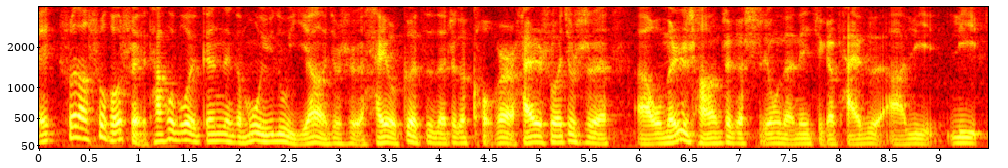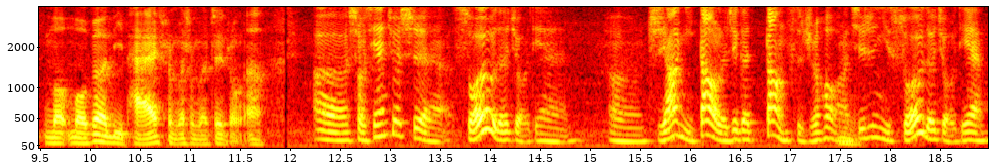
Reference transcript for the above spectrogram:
哎，说到漱口水，它会不会跟那个沐浴露一样，就是还有各自的这个口味儿？还是说就是啊，我们日常这个使用的那几个牌子啊，李李某某个李牌什么什么这种啊？呃，首先就是所有的酒店。嗯，只要你到了这个档次之后啊，其实你所有的酒店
